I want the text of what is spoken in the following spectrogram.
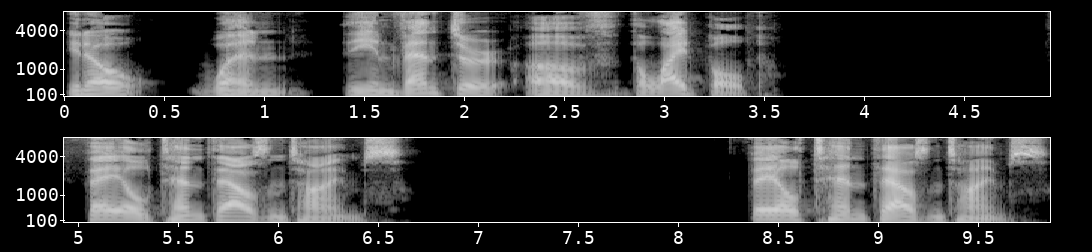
You know, when the inventor of the light bulb failed 10,000 times, failed 10,000 times.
